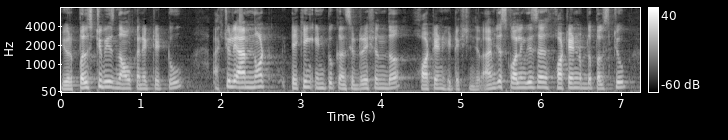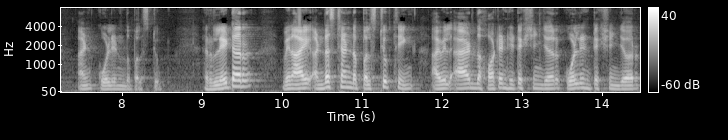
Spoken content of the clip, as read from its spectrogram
your pulse tube is now connected to actually I am not taking into consideration the hot end heat exchanger. I am just calling this as hot end of the pulse tube and cold end of the pulse tube. Later when I understand the pulse tube thing, I will add the hot end heat exchanger, cold end heat exchanger,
